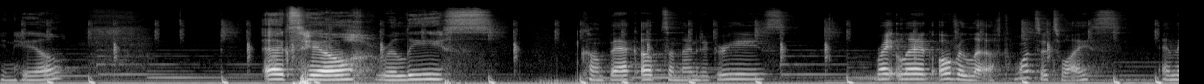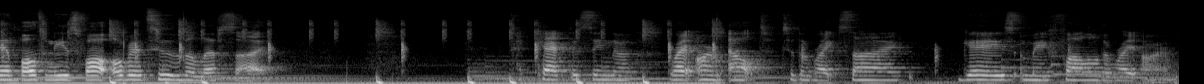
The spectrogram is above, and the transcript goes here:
Inhale. Exhale, release. Come back up to 90 degrees. Right leg over left, once or twice. And then both knees fall over to the left side. Cactusing the right arm out to the right side. Gaze may follow the right arm.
